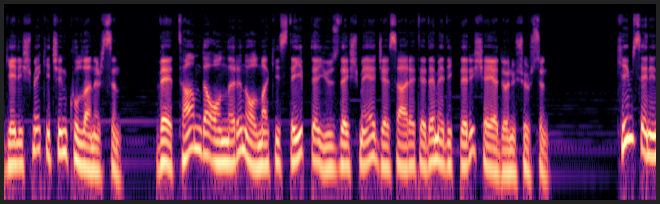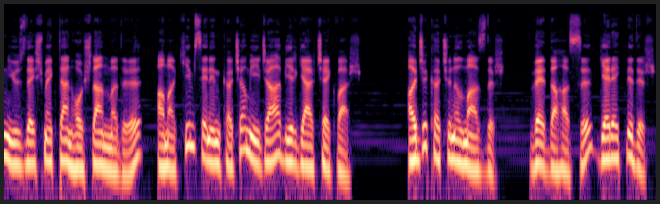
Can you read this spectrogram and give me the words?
gelişmek için kullanırsın ve tam da onların olmak isteyip de yüzleşmeye cesaret edemedikleri şeye dönüşürsün. Kimsenin yüzleşmekten hoşlanmadığı ama kimsenin kaçamayacağı bir gerçek var. Acı kaçınılmazdır ve dahası gereklidir.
